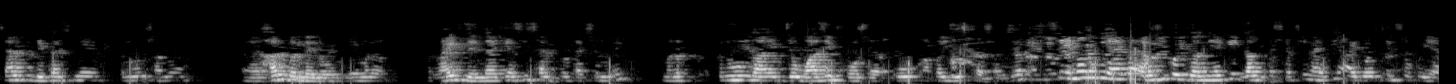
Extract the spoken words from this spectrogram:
सेल्फ डिफेंस में कानून सानू अह, हर बंदे ਨੂੰ ਇਹ ਮਤਲਬ ਰਾਈਟ ਦਿੰਦਾ ਹੈ ਕਿ ਅਸੀਂ ਸੈਲਫ ਪ੍ਰੋਟੈਕਸ਼ਨ ਲਈ ਮਤਲਬ ਕਾਨੂੰਨ ਦਾ ਇੱਕ ਜੋ ਵਾਜਿਬ ਫੋਰਸ ਹੈ ਉਹ ਆਪਾਂ ਯੂਜ਼ ਕਰ ਸਕਦੇ ਹਾਂ ਤੇ ਇਹਨਾਂ ਨੂੰ ਵੀ ਹੈ ਤਾਂ ਇਹੋ ਜਿਹੀ ਕੋਈ ਗੱਲ ਨਹੀਂ ਹੈ ਕਿ ਗਲਤ ਪਰਸੈਪਸ਼ਨ ਹੈ ਕਿ ਆਈ ਡੋਨਟ ਥਿੰਕ ਸੋ ਕੋਈ ਹੈ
